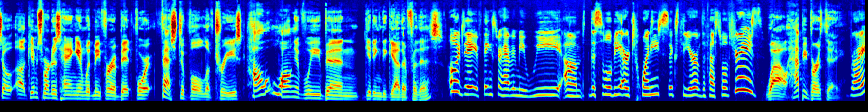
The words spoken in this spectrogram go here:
So uh, Kim Smerda's hanging with me for a bit for Festival of Trees. How long have we been getting together for this? Oh, Dave, thanks for having me. We um, this will be our 26th year of the Festival of Trees, Wow, happy birthday. right?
